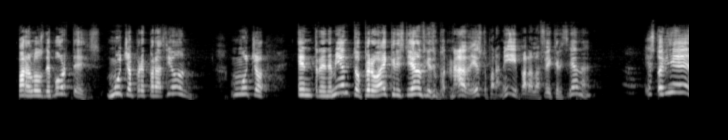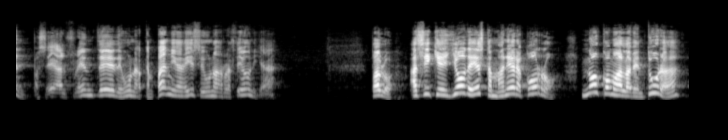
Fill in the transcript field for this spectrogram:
para los deportes, mucha preparación, mucho entrenamiento, pero hay cristianos que dicen, pues nada de esto para mí, para la fe cristiana. Estoy bien, pasé al frente de una campaña, hice una oración y ya. Pablo, así que yo de esta manera corro, no como a la aventura,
